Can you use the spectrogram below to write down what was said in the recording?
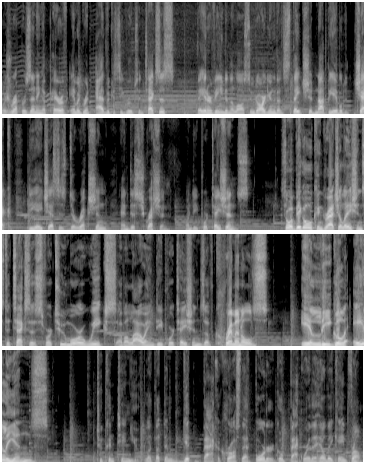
was representing a pair of immigrant advocacy groups in Texas. They intervened in the lawsuit, arguing that the state should not be able to check DHS's direction and discretion on deportations. So, a big old congratulations to Texas for two more weeks of allowing deportations of criminals, illegal aliens, to continue. Let, let them get back across that border, go back where the hell they came from.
